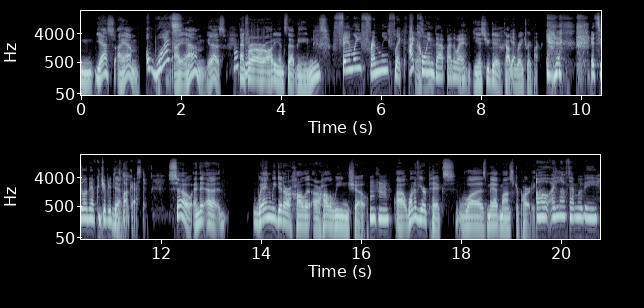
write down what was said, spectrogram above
Mm, Yes, I am. Oh, what? I am. Yes, and for our audience, that means family friendly flick. I That's coined right. that, by the way. yes, you did. Copyright trademark. it's the only thing I've contributed to Yes. this podcast. So, and the, uh, when we did our hol- our Halloween show, hmm uh, one of your picks was Mad Monster Party, Oh, I love that movie.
